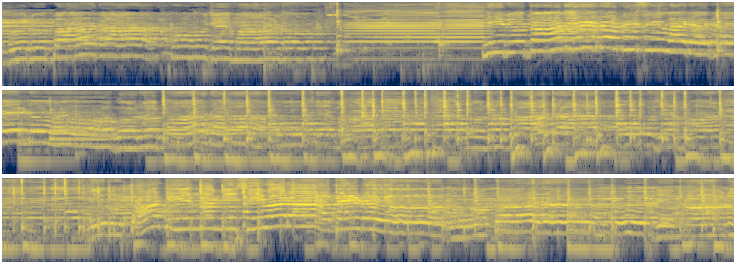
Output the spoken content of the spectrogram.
ಗುರುಪಾದ ಪೂಜೆ ಮಾಡೋ ನಿರುತಾದ ನಿರುಪಾದಿ ನಮಿ ಶಿವರ ಬಿಡು ಗುರುಪಾದ ಪೂಜೆ ಮಾಡು.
